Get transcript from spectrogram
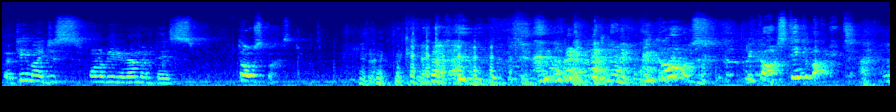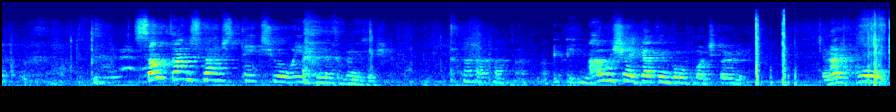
But Tim, I just want to be remembered as Toastmaster. because, because think about it. Sometimes life takes you away from that organization. I wish I got involved much earlier. And I hope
